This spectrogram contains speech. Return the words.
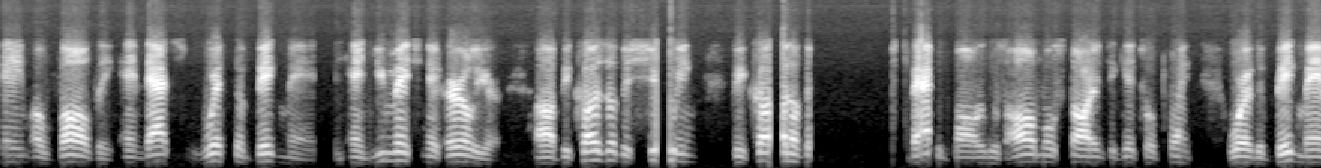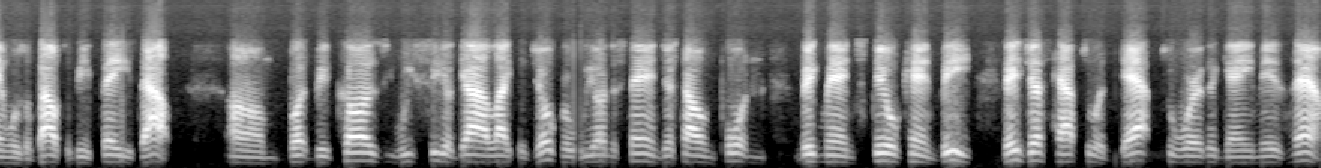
game evolving, and that's with the big man. And you mentioned it earlier, uh, because of the shooting, because of the basketball, it was almost starting to get to a point where the big man was about to be phased out. Um, but because we see a guy like the Joker, we understand just how important big man still can be. They just have to adapt to where the game is now.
